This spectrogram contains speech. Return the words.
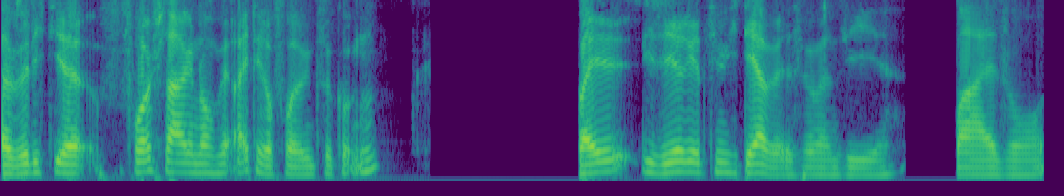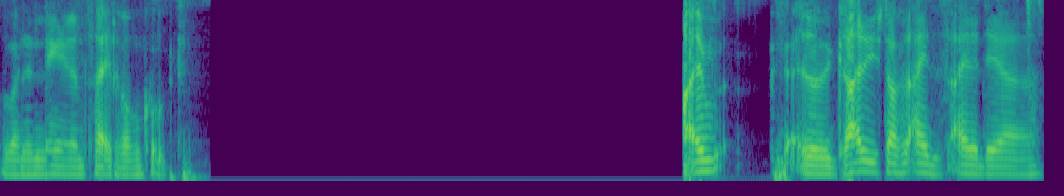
Da würde ich dir vorschlagen, noch mehr weitere Folgen zu gucken. Weil die Serie ziemlich derbe ist, wenn man sie mal so über einen längeren Zeitraum guckt. Vor allem, also gerade die Staffel 1 ist eine der.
